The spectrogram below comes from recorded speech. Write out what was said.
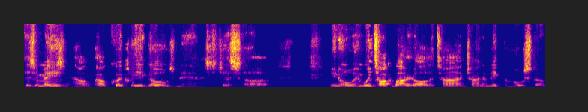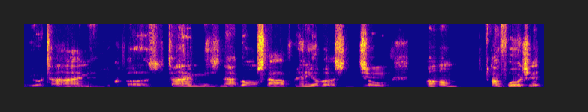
It's amazing how how quickly it goes, man. It's just uh, you know, and we talk about it all the time, trying to make the most of your time, and because time is not going to stop for any of us. And so, yeah. um, I'm fortunate,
